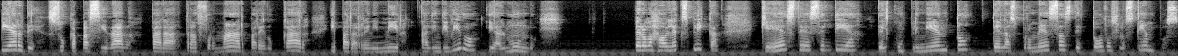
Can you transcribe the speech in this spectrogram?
pierde su capacidad para transformar, para educar y para redimir al individuo y al mundo. Pero Bajaola explica que este es el día del cumplimiento de las promesas de todos los tiempos.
